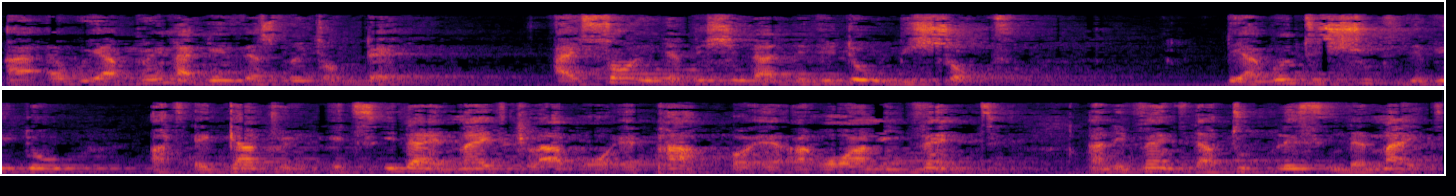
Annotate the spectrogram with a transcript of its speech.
Uh, we are praying against the spirit of death. I saw in the vision that Davido will be shot. They are going to shoot Davido at a gathering. It's either a nightclub or a pub or, a, or an event, an event that took place in the night.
